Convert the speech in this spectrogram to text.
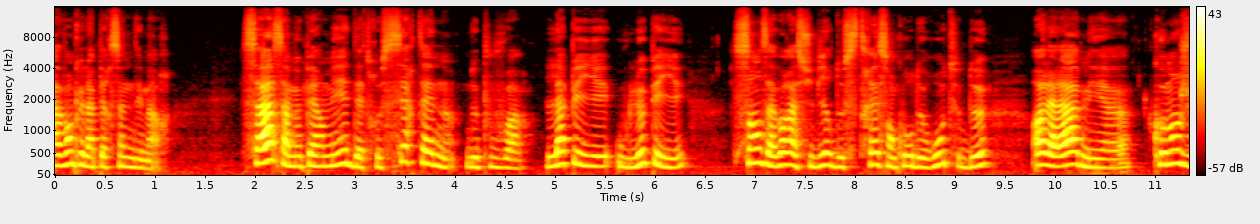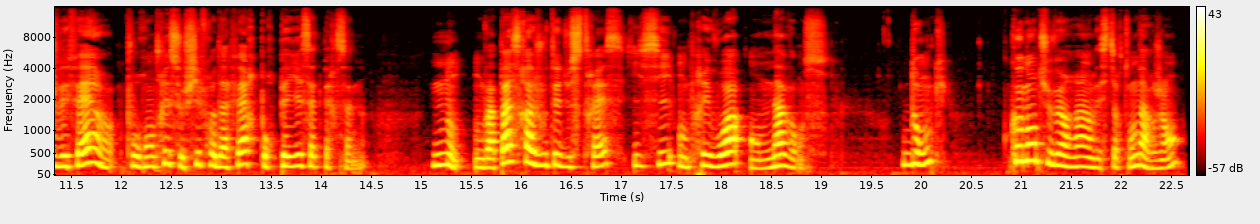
avant que la personne démarre. Ça, ça me permet d'être certaine de pouvoir la payer ou le payer sans avoir à subir de stress en cours de route de oh là là, mais euh, comment je vais faire pour rentrer ce chiffre d'affaires pour payer cette personne? Non, on va pas se rajouter du stress, ici on prévoit en avance. Donc, comment tu veux réinvestir ton argent?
